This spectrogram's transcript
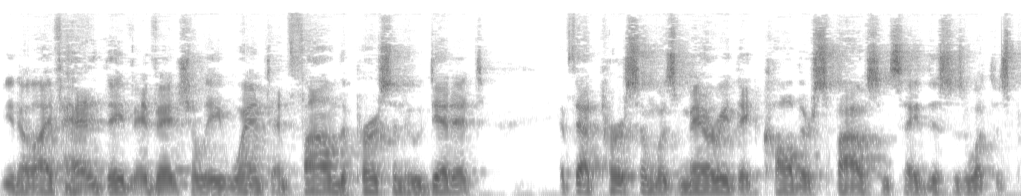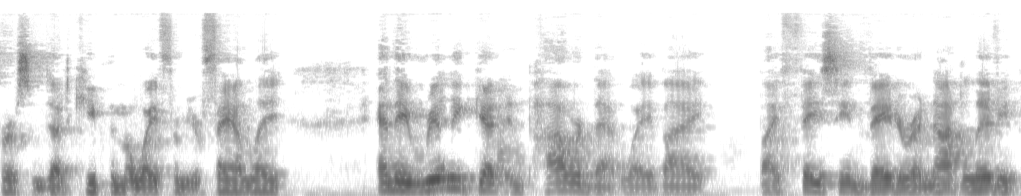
you know, I've had, they've eventually went and found the person who did it. If that person was married, they'd call their spouse and say, this is what this person did. Keep them away from your family and they really get empowered that way by by facing Vader and not living,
